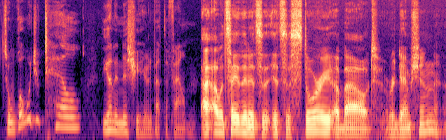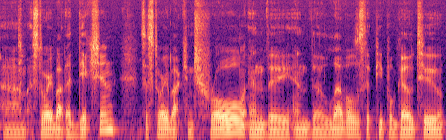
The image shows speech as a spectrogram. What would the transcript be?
So, what would you tell the uninitiated about the fountain? I, I would say that it's a, it's a story about redemption, um, a story about addiction. It's a story about control and the and the levels that people go to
